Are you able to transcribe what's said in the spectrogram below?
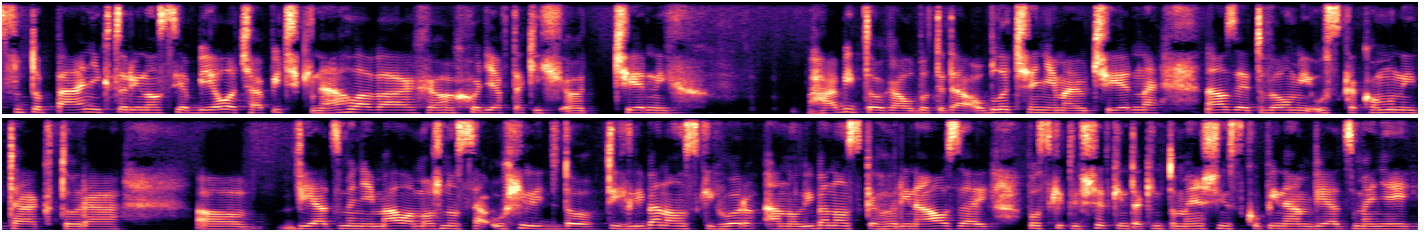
Sú to páni, ktorí nosia biele čapičky na hlavách, chodia v takých čiernych habitoch alebo teda oblečenie majú čierne. Naozaj je to veľmi úzka komunita, ktorá viac menej mala možnosť sa uchyliť do tých libanonských hor. Áno, libanonské hory naozaj poskytli všetkým takýmto menším skupinám viac menej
